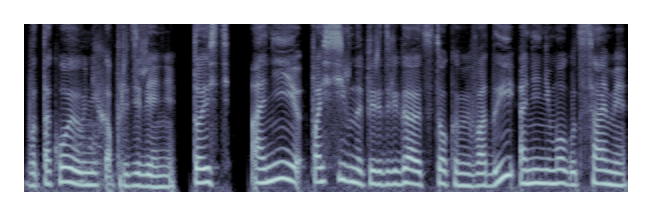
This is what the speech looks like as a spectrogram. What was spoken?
Вот такое у них определение. То есть они пассивно передвигаются токами воды, они не могут сами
